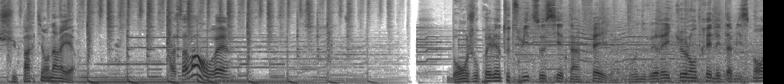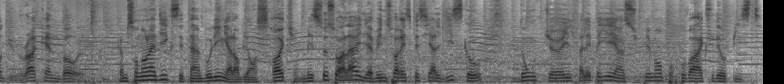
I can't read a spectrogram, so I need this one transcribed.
je suis parti en arrière. Ah ça va en vrai. Bon, je vous préviens tout de suite, ceci est un fail. Vous ne verrez que l'entrée de l'établissement du Rock and Bowl. Comme son nom l'indique, c'est un bowling à l'ambiance rock, mais ce soir-là, il y avait une soirée spéciale disco, donc euh, il fallait payer un supplément pour pouvoir accéder aux pistes.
